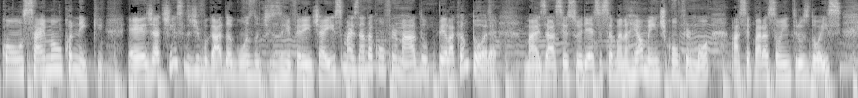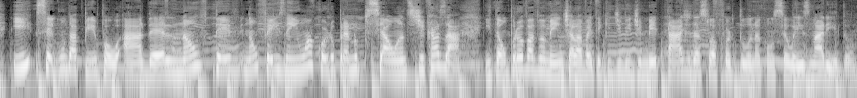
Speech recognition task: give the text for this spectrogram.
com Simon Koenig. É, já tinha sido divulgado algumas notícias referentes a isso, mas nada confirmado pela cantora. Mas a assessoria essa semana realmente confirmou a separação entre os dois. E, segundo a People, a Adele não teve, não fez nenhum acordo pré-nupcial antes de casar. Então, provavelmente, ela vai ter que dividir metade da sua fortuna com seu ex-marido.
